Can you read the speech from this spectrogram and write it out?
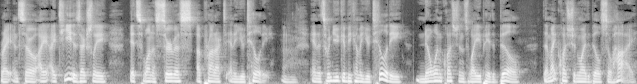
right? And so I, IT is actually, it's one, a service, a product, and a utility. And it's when you can become a utility, no one questions why you pay the bill. They might question why the bill's so high,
